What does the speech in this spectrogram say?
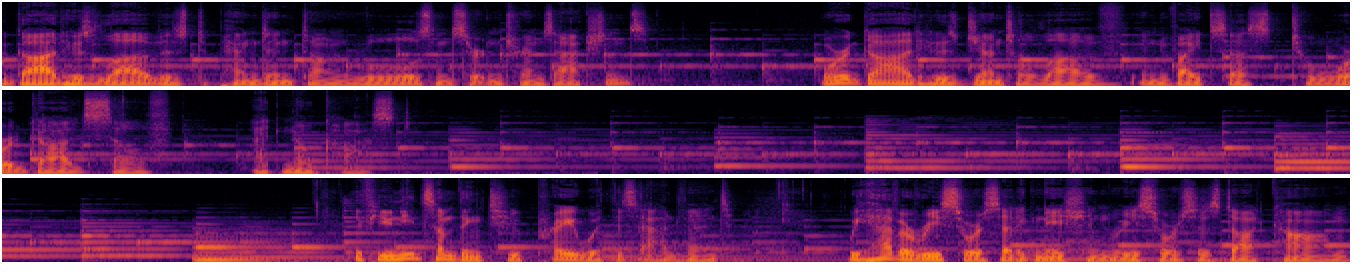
A God whose love is dependent on rules and certain transactions? Or a God whose gentle love invites us toward God's self at no cost? If you need something to pray with this Advent, we have a resource at ignatianresources.com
